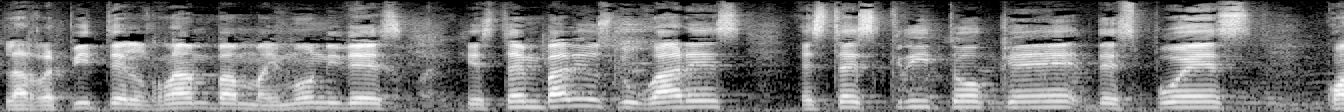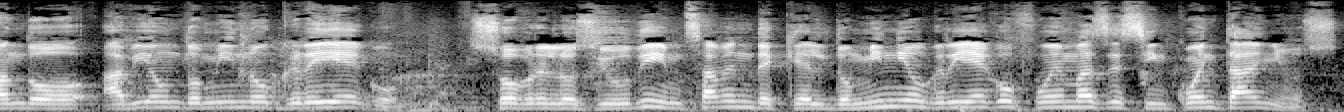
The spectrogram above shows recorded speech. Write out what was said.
la repite el Rambam Maimónides, y está en varios lugares, está escrito que después, cuando había un dominio griego sobre los Yudim, saben de que el dominio griego fue más de 50 años.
